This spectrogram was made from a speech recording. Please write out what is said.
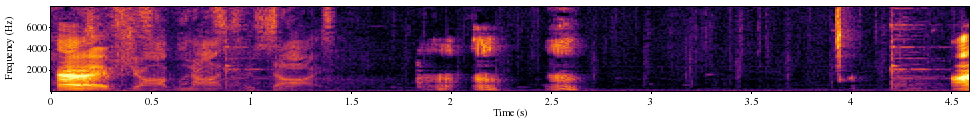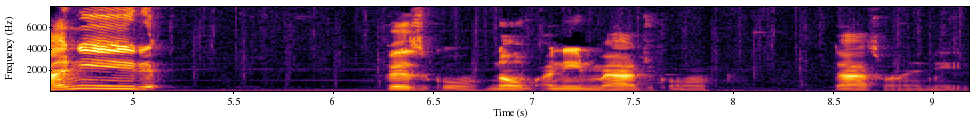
All right. I need physical. Nope, I need magical. That's what I need.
